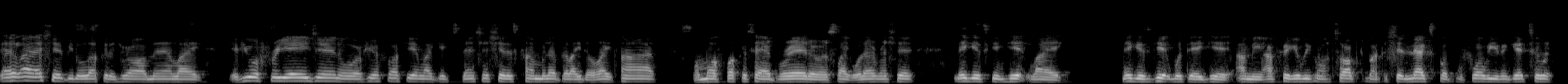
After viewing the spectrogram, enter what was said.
that. Like, that should be the luck of the draw, man. Like if you're a free agent or if your fucking like extension shit is coming up at like the right time, when motherfuckers have bread or it's like whatever and shit, niggas can get like niggas get what they get. I mean, I figure we're gonna talk about the shit next, but before we even get to it,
